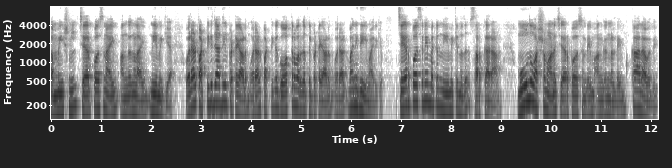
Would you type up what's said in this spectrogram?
കമ്മീഷനിൽ ചെയർപേഴ്സണായും അംഗങ്ങളായും നിയമിക്കുക. ഒരാൾ പട്ടികജാതിയിൽപ്പെട്ടയാളും ഒരാൾ പട്ടിക ഗോത്രവർഗത്തിൽപ്പെട്ടയാളും ഒരാൾ വനിതയുമായിരിക്കും. ചെയർപേഴ്സണെയും മറ്റും നിയമിക്കുന്നത് സർക്കാരാണ്. മൂന്ന് വർഷമാണ് ചെയർപേഴ്സന്റെയും അംഗങ്ങളുടെയും കാലാവധി.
